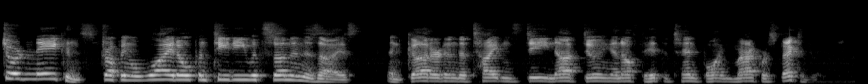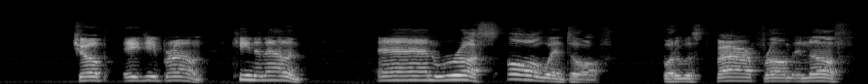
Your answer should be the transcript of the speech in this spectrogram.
Jordan Akins dropping a wide open TD with sun in his eyes, and Goddard and the Titans D not doing enough to hit the 10 point mark respectively. Chubb, A.J. Brown, Keenan Allen, and Russ all went off, but it was far from enough.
